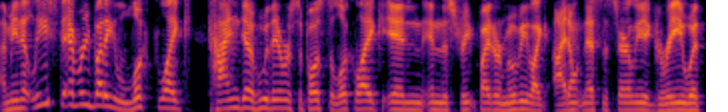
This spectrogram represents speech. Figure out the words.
I mean, at least everybody looked like kinda who they were supposed to look like in in the Street Fighter movie. Like I don't necessarily agree with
